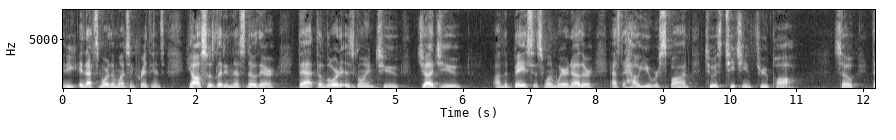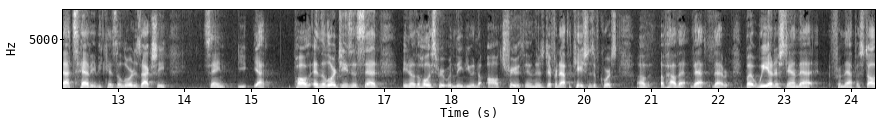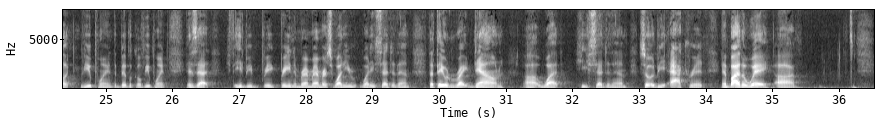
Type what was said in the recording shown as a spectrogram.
and, he, and that's more than once in Corinthians. He also is letting us know there that the Lord is going to judge you on the basis, one way or another, as to how you respond to his teaching through Paul. So that's heavy because the Lord is actually saying, yeah, Paul, and the Lord Jesus said, you know, the Holy Spirit would lead you into all truth. And there's different applications, of course, of, of how that, that, that, but we understand that from the apostolic viewpoint, the biblical viewpoint, is that he'd be bringing them remembrance what he, what he said to them, that they would write down uh, what he said to them, so it would be accurate. And by the way, uh,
